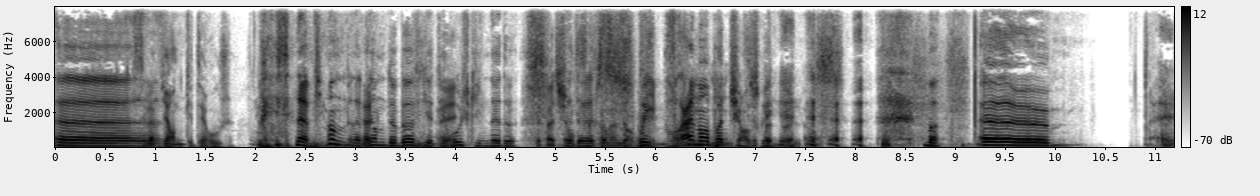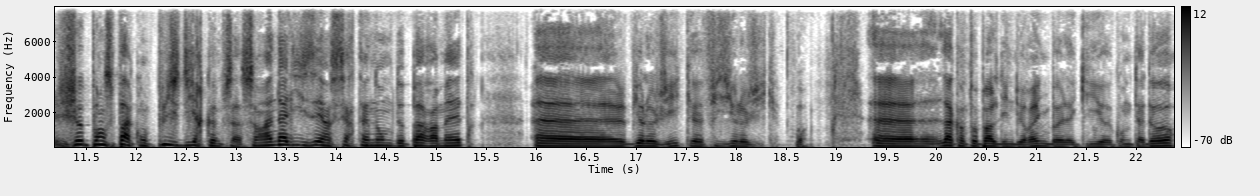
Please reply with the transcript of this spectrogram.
Euh, C'est la viande qui était rouge. Oui, c'est la viande, la viande de bœuf qui était Ouais. rouge qui venait de. C'est pas de chance, de- ça, quand même. de- oui, vraiment pas de chance. Oui. pas de bol. Bon, euh, je pense pas qu'on puisse dire comme ça, sans analyser un certain nombre de paramètres euh, biologiques, euh, physiologiques. Bon. Euh, là, quand on parle d'Indurain, Bolaki, euh, Contador,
